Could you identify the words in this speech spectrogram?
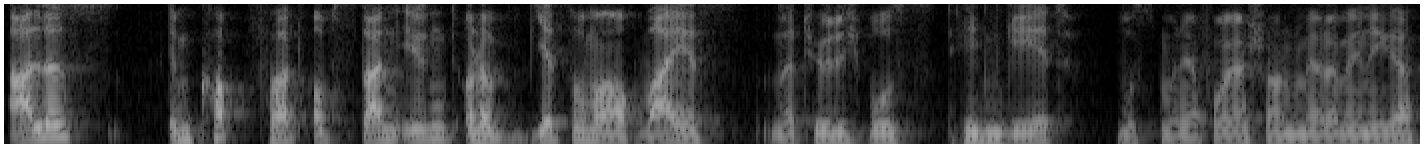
alles im Kopf hat, ob es dann irgend, oder jetzt, wo man auch weiß, natürlich, wo es hingeht, wusste man ja vorher schon mehr oder weniger,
